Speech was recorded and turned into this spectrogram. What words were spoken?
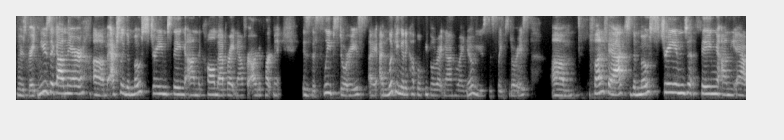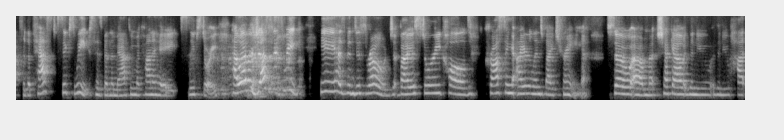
there's great music on there. Um, actually, the most streamed thing on the Calm app right now for our department is the sleep stories. I, am looking at a couple people right now who I know use the sleep stories. Um, fun fact, the most streamed thing on the app for the past six weeks has been the Matthew McConaughey sleep story. However, just this week, he has been dethroned by a story called Crossing Ireland by Train. So um, check out the new, the new hot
